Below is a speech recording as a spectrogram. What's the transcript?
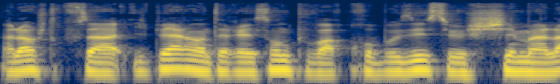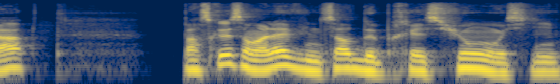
alors je trouve ça hyper intéressant de pouvoir proposer ce schéma là parce que ça enlève une sorte de pression aussi.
